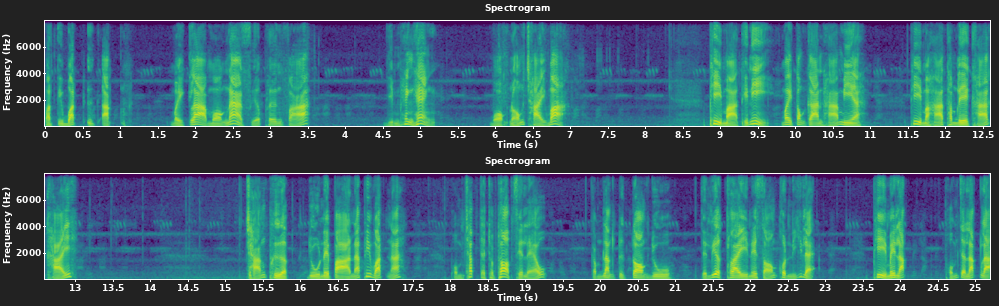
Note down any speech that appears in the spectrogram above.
ปฏิวัติอึกอัก ไม่กล้ามองหน้าเสือเพลิงฝา ยิ้มแห้งๆ บอกน้องชายว่า พี่มาที่นี่ไม่ต้องการหาเมีย พี่มาหาทำเลขาขาย ช้างเผือกอยู่ในป่านะพี่วัดนะ ผมชักจะชอบชอบเสียแล้วกำลังตึกตรองอยู่จะเลือกใครในสองคนนี้แหละ พี่ไม่รัก ผมจะรักละ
